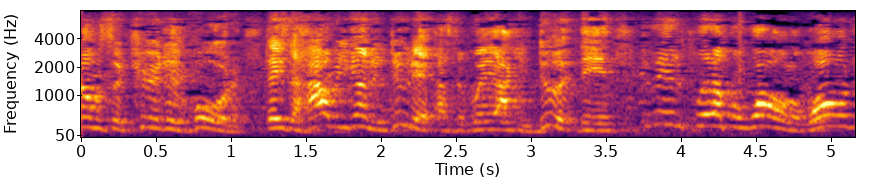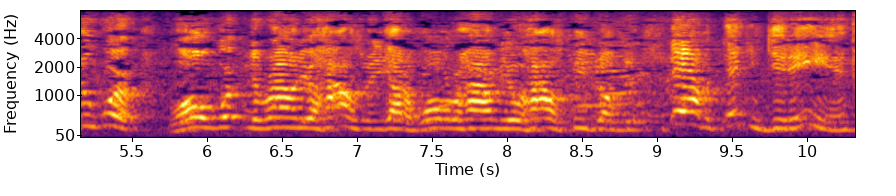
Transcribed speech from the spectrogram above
I'm gonna secure this border. They said, how are you gonna do that? I said, well, I can do it then. You just put up a wall. A wall do work. Wall working around your house. When you got a wall around your house, people don't do They have a, they can get in,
